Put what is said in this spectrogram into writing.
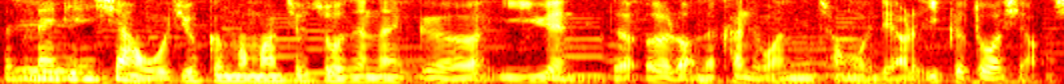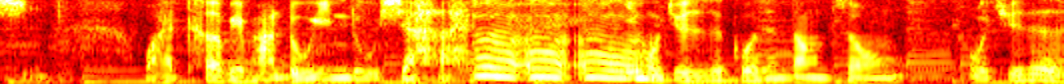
但是那天下午，我就跟妈妈就坐在那个医院的二楼，那看着外面窗，我聊了一个多小时。我还特别把录音录下来。嗯嗯嗯。因为我觉得这过程当中，我觉得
